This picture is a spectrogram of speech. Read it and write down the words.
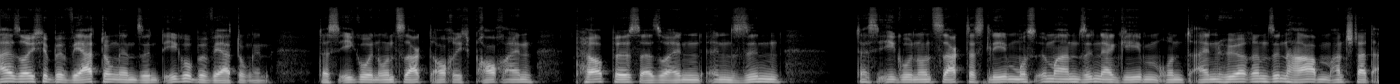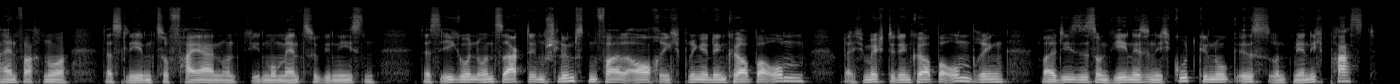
All solche Bewertungen sind Ego-Bewertungen. Das Ego in uns sagt auch, ich brauche einen Purpose, also einen, einen Sinn. Das Ego in uns sagt, das Leben muss immer einen Sinn ergeben und einen höheren Sinn haben, anstatt einfach nur das Leben zu feiern und jeden Moment zu genießen. Das Ego in uns sagt im schlimmsten Fall auch, ich bringe den Körper um oder ich möchte den Körper umbringen, weil dieses und jenes nicht gut genug ist und mir nicht passt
